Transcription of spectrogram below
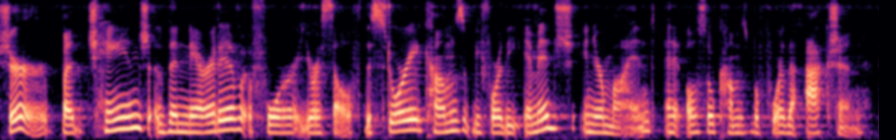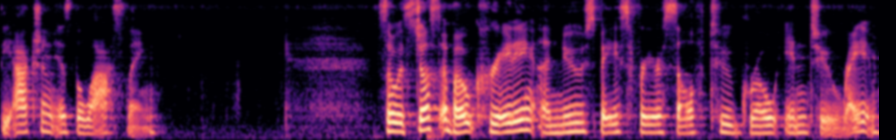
Sure, but change the narrative for yourself. The story comes before the image in your mind, and it also comes before the action. The action is the last thing. So it's just about creating a new space for yourself to grow into, right?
